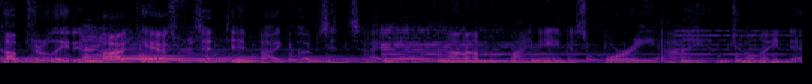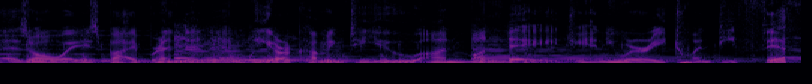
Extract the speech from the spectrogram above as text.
Cubs related podcast presented by CubsInsider.com. My name is Corey. I am joined, as always, by Brendan, and we are coming to you on Monday, January 25th.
